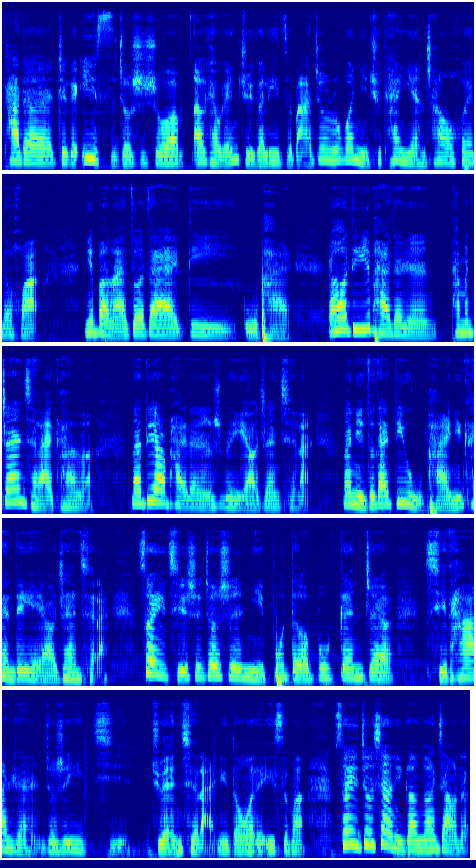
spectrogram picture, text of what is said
他的这个意思就是说，OK，我给你举个例子吧，就如果你去看演唱会的话，你本来坐在第五排，然后第一排的人他们站起来看了，那第二排的人是不是也要站起来？那你坐在第五排，你肯定也要站起来。所以其实就是你不得不跟着其他人，就是一起卷起来，你懂我的意思吗？所以就像你刚刚讲的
